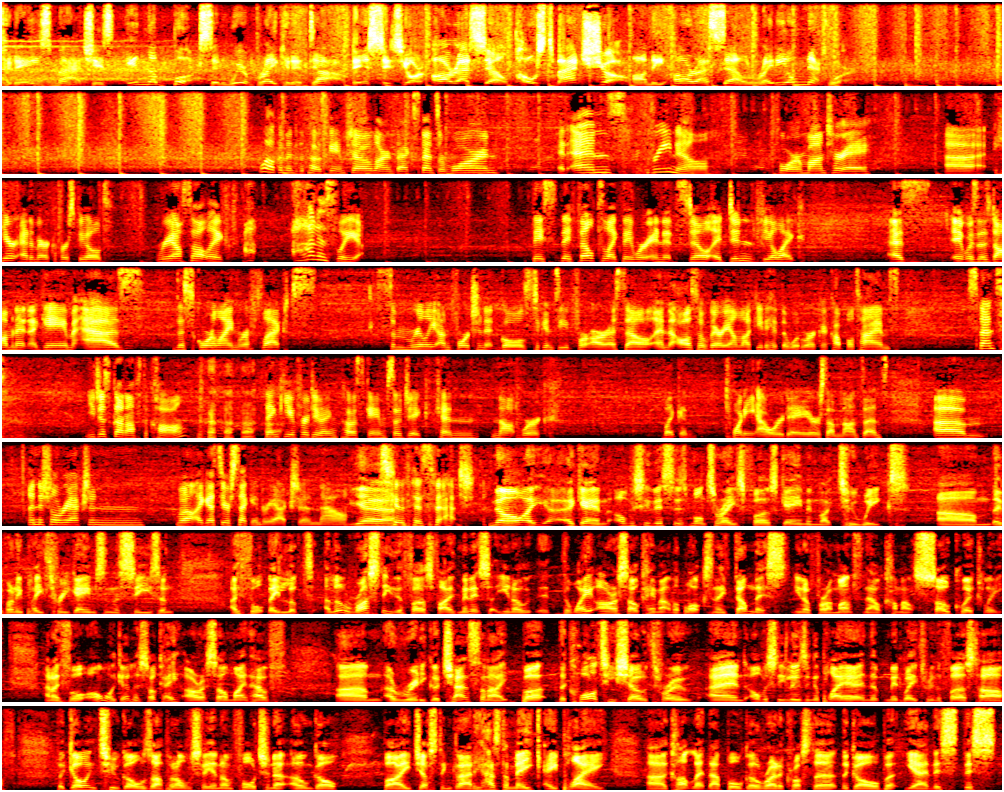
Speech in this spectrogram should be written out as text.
Today's match is in the books, and we're breaking it down. This is your RSL post match show on the RSL Radio Network. Welcome into the post game show. Lauren Beck, Spencer Warne. It ends 3 0 for Monterrey uh, here at America First Field. Real Salt Lake, honestly, they, they felt like they were in it still. It didn't feel like as it was as dominant a game as the scoreline reflects. Some really unfortunate goals to concede for RSL, and also very unlucky to hit the woodwork a couple times. Spence, you just got off the call. Thank you for doing post game so Jake can not work like a 20 hour day or some nonsense. Um, initial reaction well, I guess your second reaction now yeah. to this match. No, I, again, obviously this is Monterrey's first game in like two weeks. Um, they've only played three games in the season. I thought they looked a little rusty the first five minutes. You know, it, the way RSL came out of the blocks, and they've done this, you know, for a month now, come out so quickly. And I thought, oh my goodness, okay, RSL might have um, a really good chance tonight. But the quality showed through, and obviously losing a player in the midway through the first half, but going two goals up, and obviously an unfortunate own goal by Justen Glad. He has to make a play. Uh, can't let that ball go right across the, the goal. But yeah, this this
